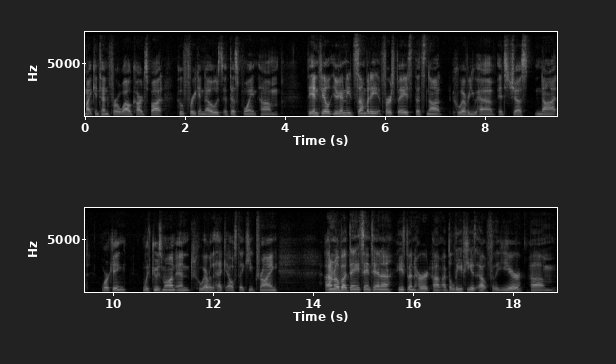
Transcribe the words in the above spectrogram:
might contend for a wild card spot. Who freaking knows at this point? Um, the infield, you're going to need somebody at first base that's not whoever you have. It's just not working with Guzman and whoever the heck else they keep trying. I don't know about Danny Santana. He's been hurt. Um, I believe he is out for the year. Um,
